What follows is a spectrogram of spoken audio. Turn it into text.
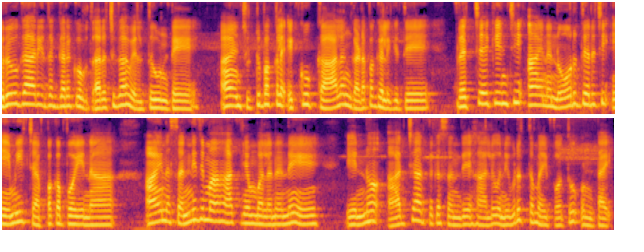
గురువుగారి దగ్గరకు తరచుగా వెళ్తూ ఉంటే ఆయన చుట్టుపక్కల ఎక్కువ కాలం గడపగలిగితే ప్రత్యేకించి ఆయన నోరు తెరిచి ఏమీ చెప్పకపోయినా ఆయన సన్నిధి మహాత్మ్యం వలననే ఎన్నో ఆధ్యాత్మిక సందేహాలు నివృత్తమైపోతూ ఉంటాయి.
